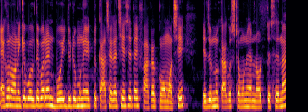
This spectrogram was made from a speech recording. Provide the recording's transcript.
এখন অনেকে বলতে পারেন, বই দুটো মনে হয় একটু কাছাকাছি আছে, তাই ফাঁকা কম আছে। এজন্য কাগজটা মনে হয় নড়তেছে না।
